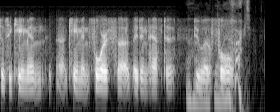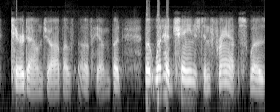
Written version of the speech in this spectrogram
since he came in uh, came in fourth, uh, they didn't have to uh-huh. do a full tear down job of of him. But but what had changed in France was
